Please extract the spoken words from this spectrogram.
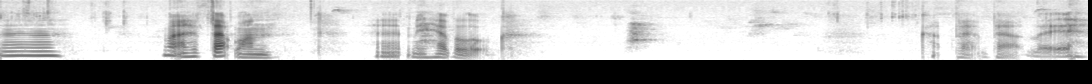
Uh, might have that one. Let me have a look. Cut that about there.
